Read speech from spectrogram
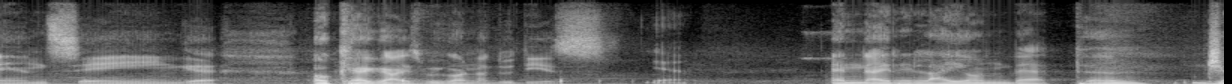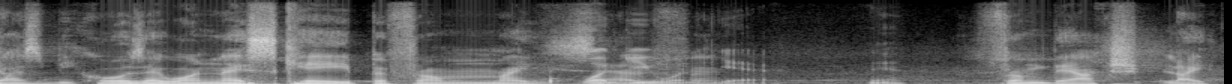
and saying, uh, "Okay, guys, we're gonna do this," Yeah. And I rely on that uh, just because I wanna escape from myself. What do you want? Yeah. Yeah. From the action, like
